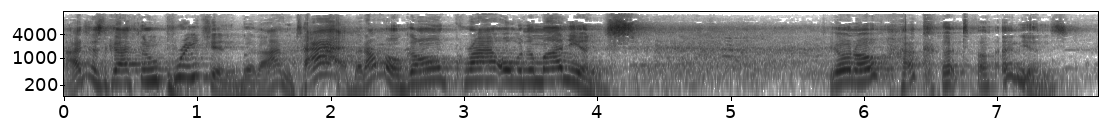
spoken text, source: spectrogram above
I just got through preaching, but I'm tired, but I'm going to go and cry over them onions. You know, I cut onions,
